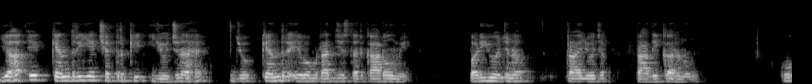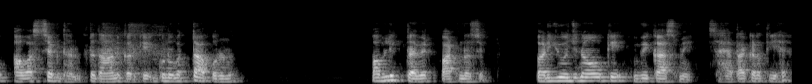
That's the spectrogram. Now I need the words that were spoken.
यह एक केंद्रीय क्षेत्र की योजना है, जो केंद्र एवं राज्य सरकारों में परियोजना प्रायोजक प्राधिकरणों को आवश्यक धन प्रदान करके गुणवत्तापूर्ण पब्लिक प्राइवेट पार्टनरशिप परियोजनाओं के विकास में सहायता करती है।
